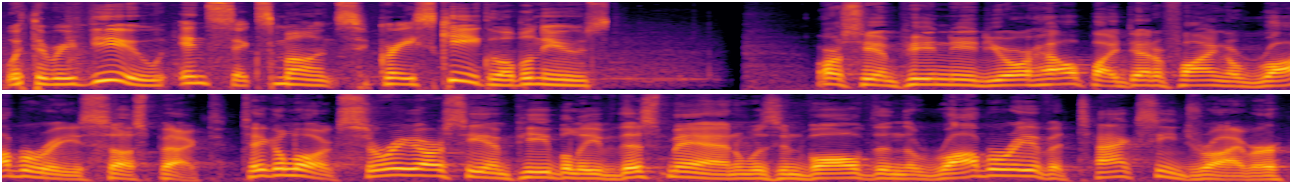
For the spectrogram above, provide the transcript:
with the review in six months. Grace Ke, Global News. RCMP need your help identifying a robbery suspect. Take a look. Surrey RCMP believe this man was involved in the robbery of a taxi driver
